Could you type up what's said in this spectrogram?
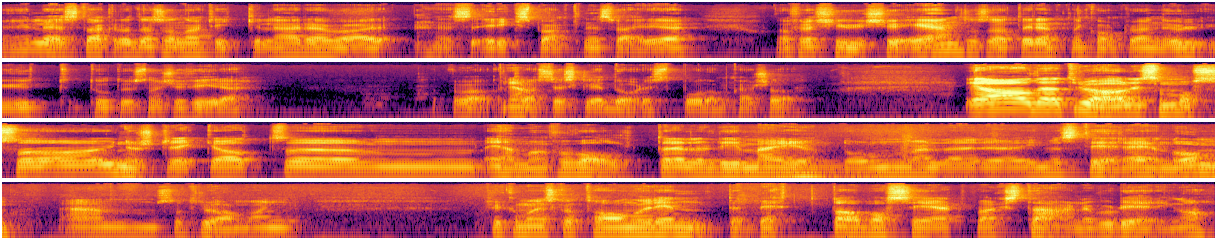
Jeg leste akkurat en sånn artikkel her. Det var Riksbanken i Sverige. Og fra 2021 så sa at rentene kommer til å være null ut 2024. Det var klassisk litt dårlig spådom, kanskje. da. Ja, og det tror jeg liksom også understreker at um, er man forvalter eller driver med eiendom eller investerer i eiendom, um, så tror jeg man tror ikke man skal ta noen rentebetter basert på eksterne vurderinger.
